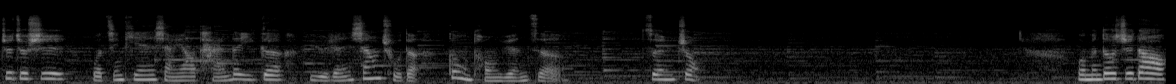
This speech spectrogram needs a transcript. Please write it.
这就是我今天想要谈的一个与人相处的共同原则——尊重。我们都知道，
